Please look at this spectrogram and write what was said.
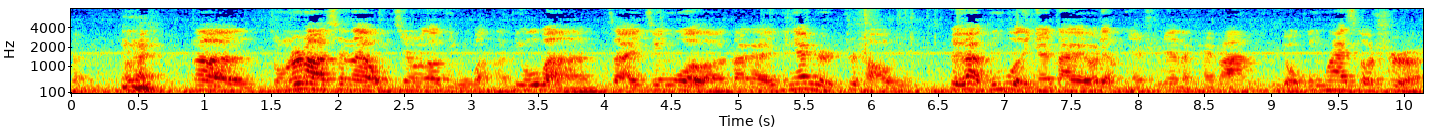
对，OK，那总之呢，现在我们进入到第五版了。第五版在经过了大概应该是至少对外公布的，应该大概有两年时间的开发，有公开测试，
